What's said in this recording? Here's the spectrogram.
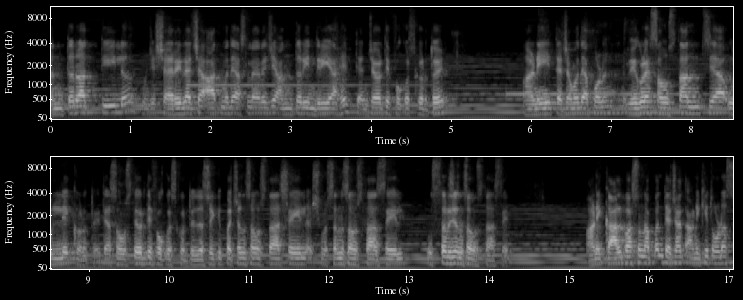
अंतरातील म्हणजे शरीराच्या आतमध्ये असणारे जे अंतर इंद्रिय आहेत त्यांच्यावरती फोकस करतोय. आणि त्याच्यामध्ये आपण वेगवेगळ्या संस्थांचा उल्लेख करतोय. त्या संस्थेवरती फोकस करतोय. जसं की पचन संस्था असेल श्वसन संस्था असेल उत्सर्जन संस्था असेल. आणि कालपासून आपण त्याच्यात आणखी थोडस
